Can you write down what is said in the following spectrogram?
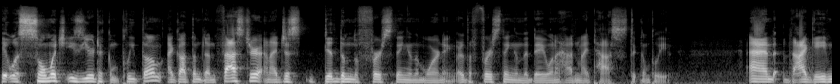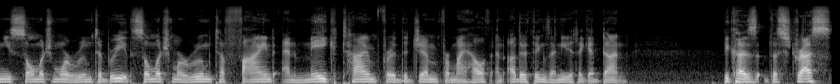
it was so much easier to complete them. I got them done faster, and I just did them the first thing in the morning or the first thing in the day when I had my tasks to complete. And that gave me so much more room to breathe, so much more room to find and make time for the gym, for my health, and other things I needed to get done because the stress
